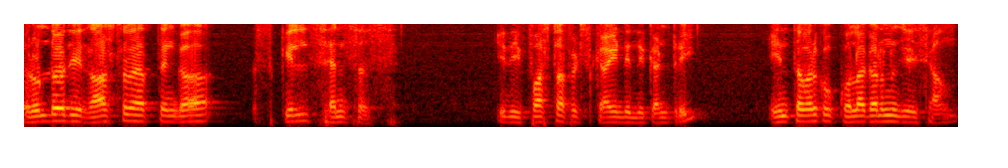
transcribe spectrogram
రెండోది రాష్ట్ర వ్యాప్తంగా స్కిల్ సెన్సస్. ఇది first of its kind in the country. ఇంతవరకు కులగణన చేశాం.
